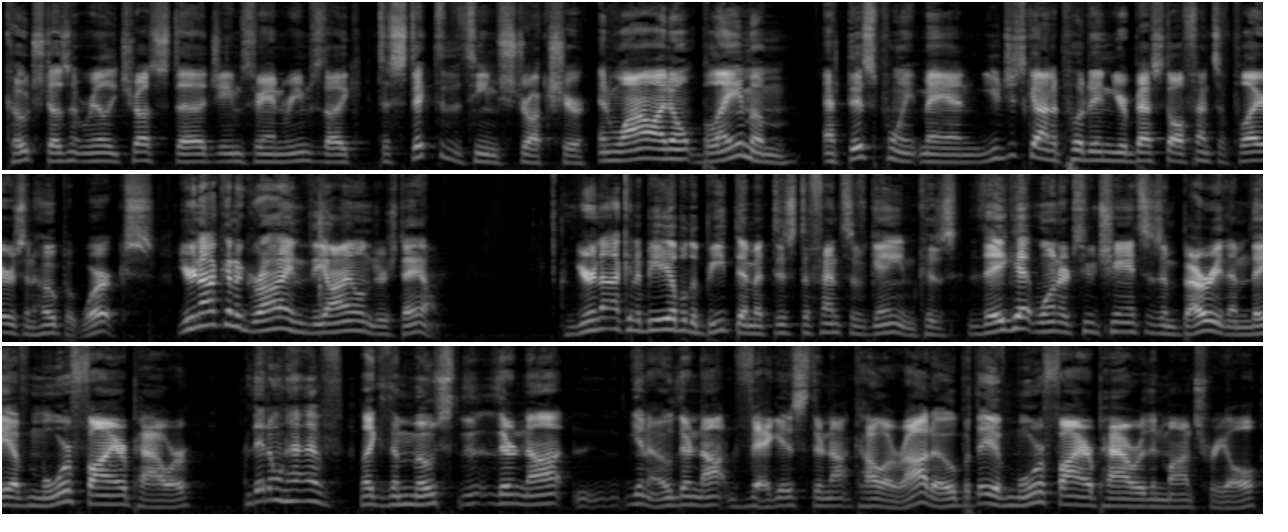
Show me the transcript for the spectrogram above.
Coach doesn't really trust uh, James Van Riemsdyk to stick to the team structure. And while I don't blame him at this point, man, you just got to put in your best offensive players and hope it works. You're not going to grind the Islanders down. You're not going to be able to beat them at this defensive game because they get one or two chances and bury them. They have more firepower they don't have like the most they're not you know they're not vegas they're not colorado but they have more firepower than montreal.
